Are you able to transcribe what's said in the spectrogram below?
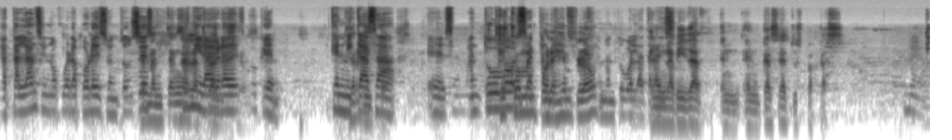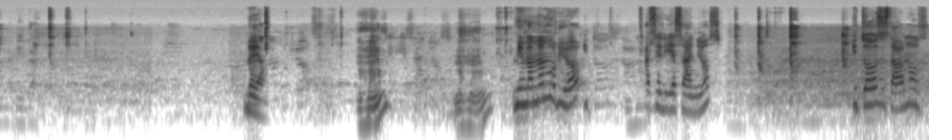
catalán si no fuera por eso, entonces, pues mira, agradezco que, que en mi casa eh, se mantuvo. ¿Qué comen, por ejemplo, Se mantuvo la En. Navidad, en, en casa de tus papás. Vea, vea. Ujú, ujú. Mi mamá murió hace 10 años y todos estábamos,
